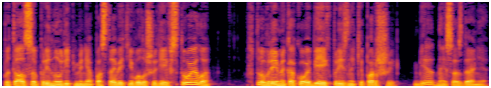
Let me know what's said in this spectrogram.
пытался принудить меня поставить его лошадей в стойло, в то время как у обеих признаки парши. Бедные создания.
